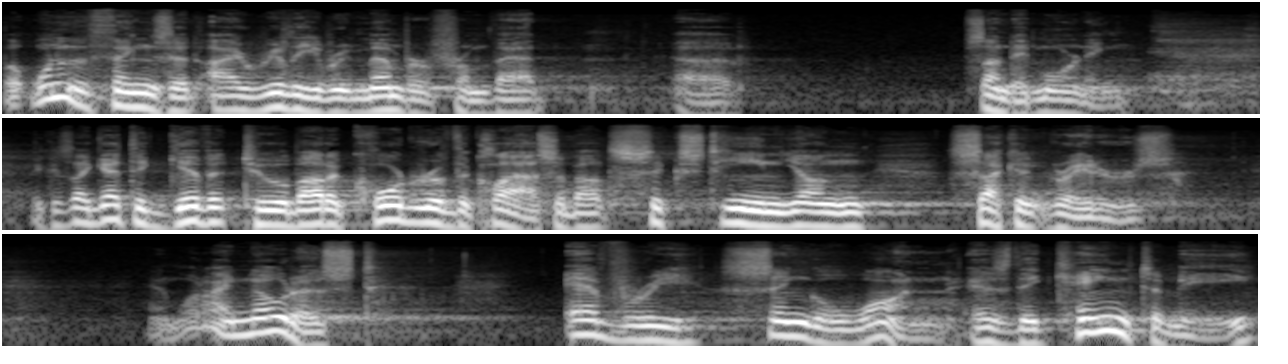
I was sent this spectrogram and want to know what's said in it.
But one of the things that I really remember from that uh, Sunday morning, because I got to give it to about a quarter of the class, about 16 young second graders. And what I noticed, every single one, as they came to me,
